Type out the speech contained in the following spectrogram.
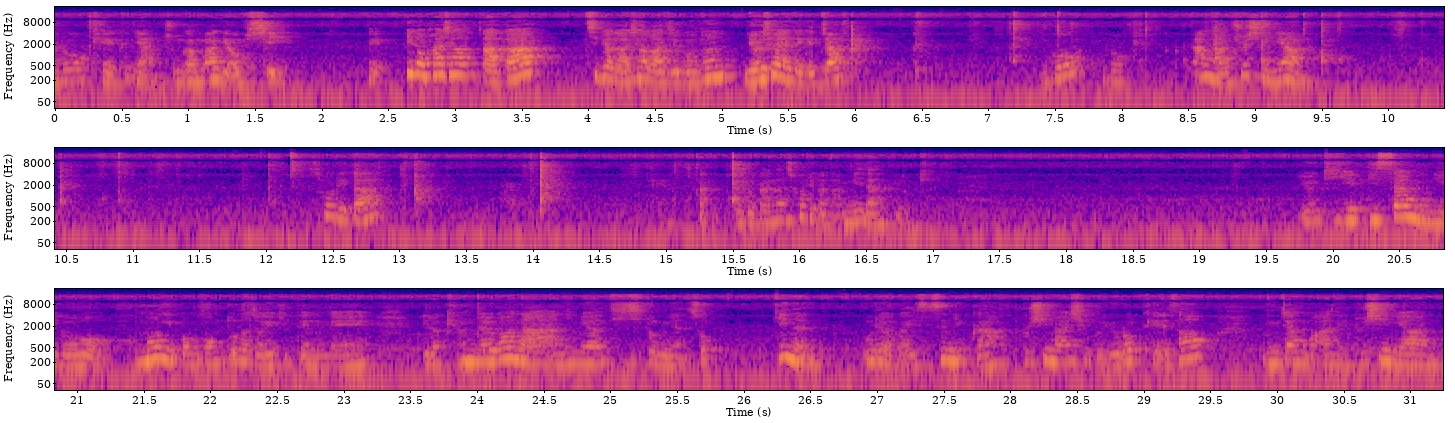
이렇게 그냥 중간 마개 없이 이동하셨다가 집에 가셔가지고는 여셔야 되겠죠? 그리고 이렇게 딱 맞추시면 소리가 딱 들어가는 소리가 납니다. 이렇게. 이 뒤에 빗살 무늬로 구멍이 뻥뻥 뚫어져 있기 때문에 이렇게 흔들거나 아니면 뒤집으면 쏙 끼는 우려가 있으니까 조심하시고 이렇게 해서 냉장고 안에 두시면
